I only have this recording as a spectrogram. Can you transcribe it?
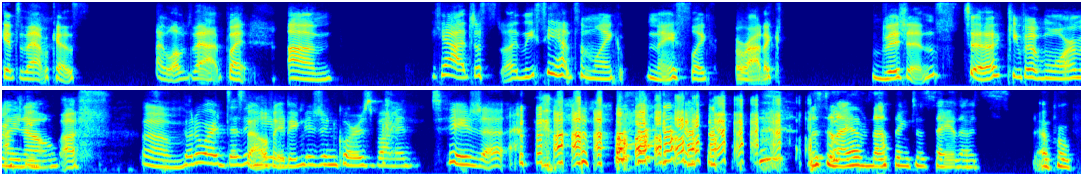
get to that because i loved that but um yeah just at least he had some like nice like erotic visions to keep him warm and I keep know. us um Go to our designated Salivating. vision correspondent, Tasia. Listen, I have nothing to say that's appropriate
